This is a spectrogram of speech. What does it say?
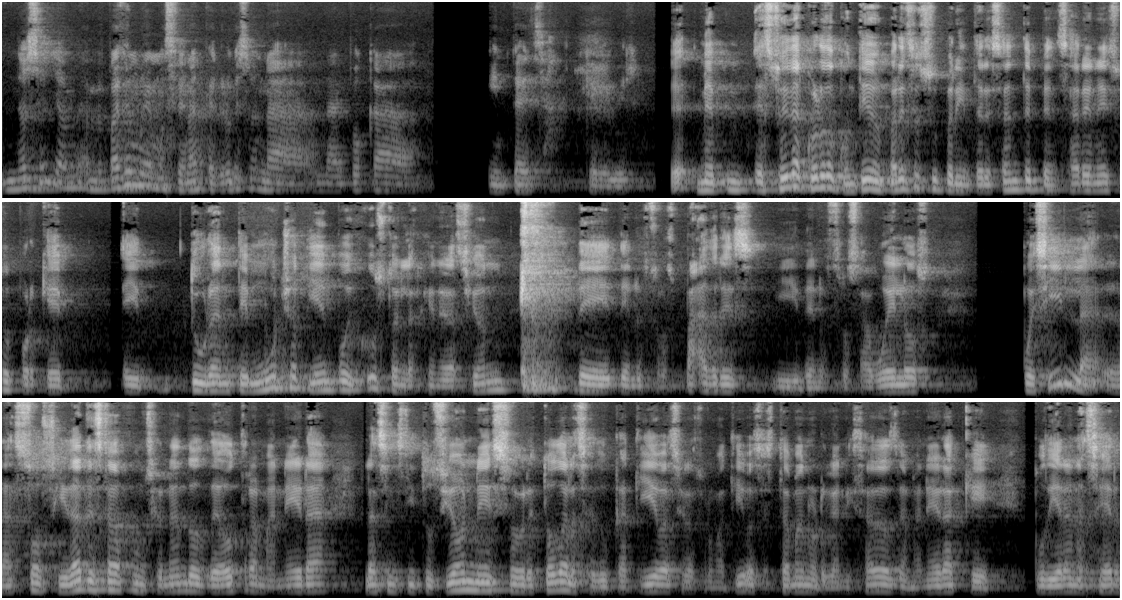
no sé, me parece muy emocionante, creo que es una, una época intensa que vivir. Eh, estoy de acuerdo contigo, me parece súper interesante pensar en eso porque durante mucho tiempo y justo en la generación de, de, nuestros padres y de nuestros abuelos, pues sí, la, sociedad estaba funcionando de otra manera, las instituciones, sobre todo las educativas y las formativas, estaban organizadas de manera que pudieran hacer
